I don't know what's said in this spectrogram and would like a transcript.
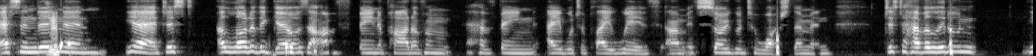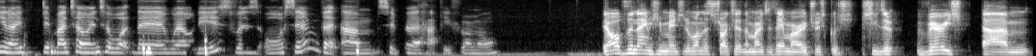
Essendon, yeah. and yeah, just a lot of the girls that I've been a part of them have been able to play with. Um, it's so good to watch them and just to have a little, you know, dip my toe into what their world is was awesome. But um, super happy for them all. Of the names you mentioned, the one that strikes out the most is Emma O'Driscoll. She's a very um,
